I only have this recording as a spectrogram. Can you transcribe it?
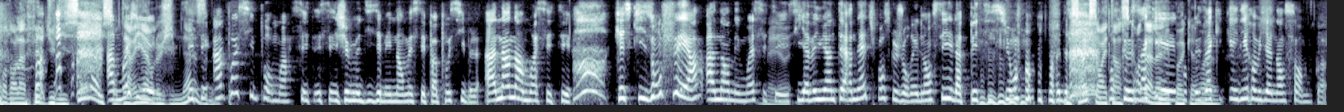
pendant la fête du lycée, là, ils Ah, sont moi, derrière le gymnase. C'était impossible pour moi. C'était, je me disais, mais non, mais c'est pas possible. Ah non, non, moi, c'était. Oh, qu'est-ce qu'ils ont fait, hein? Ah non, mais moi, c'était. Ouais. S'il y avait eu Internet, je pense que j'aurais lancé la pétition C'est vrai que ça aurait été un que, scandale à l'époque. pour que hein, ouais. Zach et Kelly reviennent ensemble, quoi.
